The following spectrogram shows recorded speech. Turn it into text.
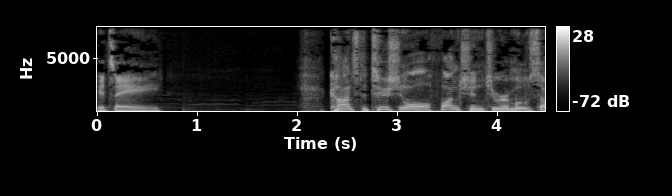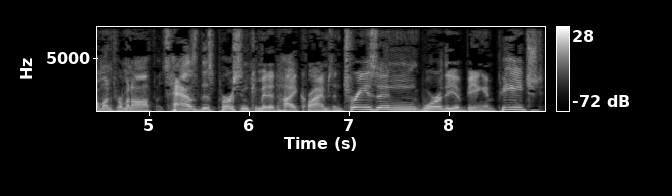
It's a constitutional function to remove someone from an office. Has this person committed high crimes and treason worthy of being impeached?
